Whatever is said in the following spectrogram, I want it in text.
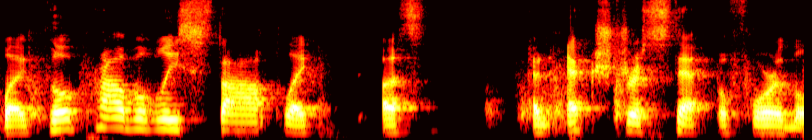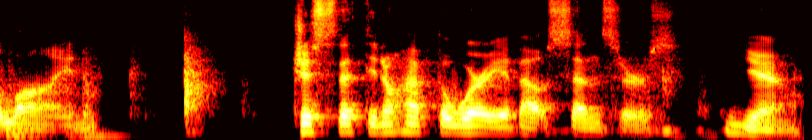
Like, they'll probably stop, like, a, an extra step before the line. Just that they don't have to worry about censors. Yeah,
